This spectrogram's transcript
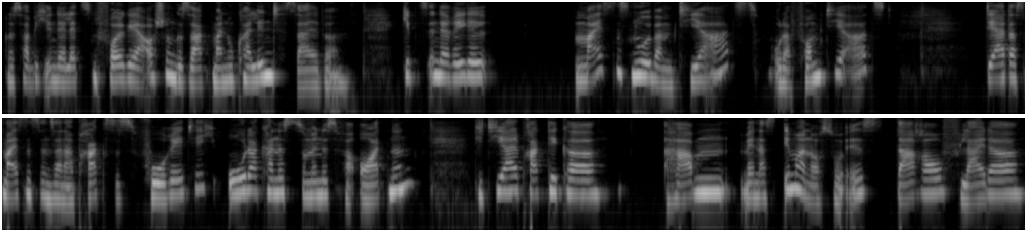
das habe ich in der letzten Folge ja auch schon gesagt, Manuka-Lind-Salbe, gibt es in der Regel meistens nur beim Tierarzt oder vom Tierarzt. Der hat das meistens in seiner Praxis vorrätig oder kann es zumindest verordnen. Die Tierheilpraktiker haben, wenn das immer noch so ist, darauf leider,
